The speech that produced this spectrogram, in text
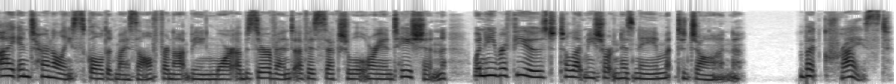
I internally scolded myself for not being more observant of his sexual orientation when he refused to let me shorten his name to John. But Christ,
